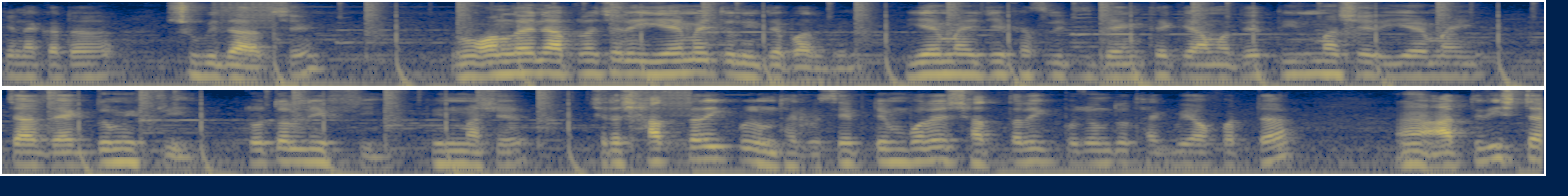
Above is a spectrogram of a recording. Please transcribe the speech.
কেনাকাটার সুবিধা আছে এবং অনলাইনে আপনারা চাইলে ইএমআই তো নিতে পারবেন। ইএমআই যে ফ্যাসিলিটিস ব্যাংক থেকে আমাদের তিন মাসের ইএমআই চার্জ একদমই ফ্রি টোটালি ফ্রি তিন মাসের। সেটা সাত তারিখ পর্যন্ত থাকবে, সেপ্টেম্বরের সাত তারিখ পর্যন্ত থাকবে অফারটা আর তিরিশটা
